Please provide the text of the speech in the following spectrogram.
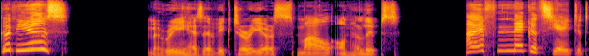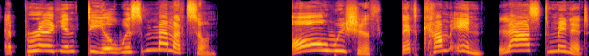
Good news! Marie has a victorious smile on her lips. I've negotiated a brilliant deal with Mamazon. All wishes that come in last minute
